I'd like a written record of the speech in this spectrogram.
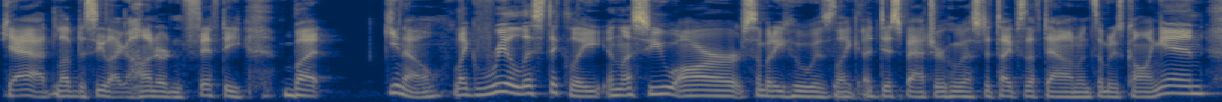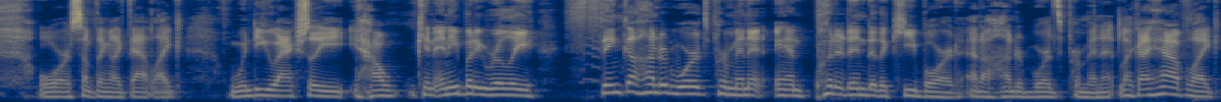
yeah, I'd love to see like 150, but you know, like realistically, unless you are somebody who is like a dispatcher who has to type stuff down when somebody's calling in or something like that, like when do you actually, how can anybody really think 100 words per minute and put it into the keyboard at 100 words per minute? Like I have like,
